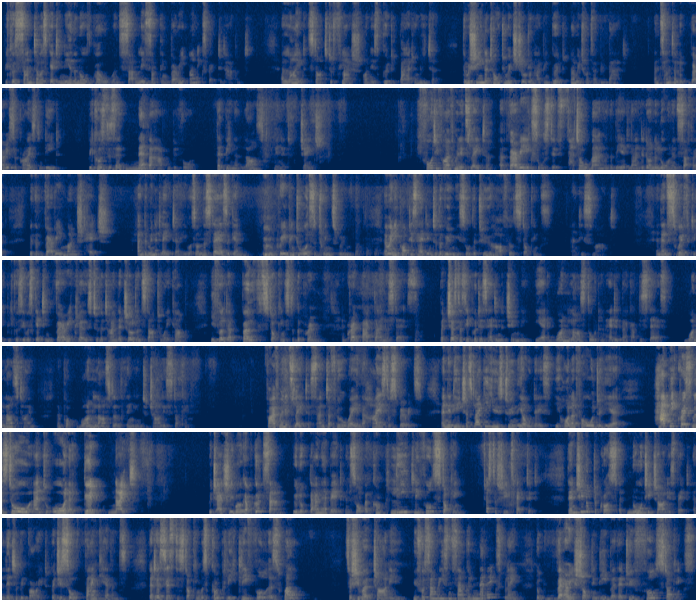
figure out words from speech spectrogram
because Santa was getting near the North Pole when suddenly something very unexpected happened. A light started to flash on his good bad meter, the machine that told him which children had been good and which ones had been bad. And Santa looked very surprised indeed, because this had never happened before. There'd been a last minute change. Forty-five minutes later, a very exhausted, fat old man with a beard landed on a lawn in Suffolk with a very munched hedge. And a minute later, he was on the stairs again, creeping towards the twins' room. And when he popped his head into the room, he saw the two half-filled stockings, and he smiled. And then swiftly, because he was getting very close to the time that children start to wake up, he filled up both stockings to the brim and crept back down the stairs. But just as he put his head in the chimney, he had one last thought and headed back up the stairs, one last time, and popped one last little thing into Charlie's stocking. Five minutes later, Santa flew away in the highest of spirits, and indeed, just like he used to in the old days, he hollered for all to hear, Happy Christmas to all, and to all a good night. Which actually woke up good Sam, who looked down her bed and saw a completely full stocking, just as she expected. Then she looked across at naughty Charlie's bed, a little bit worried, but she saw, thank heavens, that her sister's stocking was completely full as well. So she woke Charlie, who for some reason Sam could never explain, looked very shocked indeed by their two full stockings.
